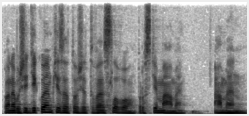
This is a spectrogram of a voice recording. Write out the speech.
Pane Bože, děkujeme ti za to, že tvé slovo prostě máme. Amen.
